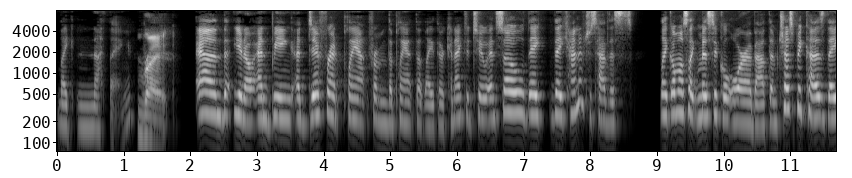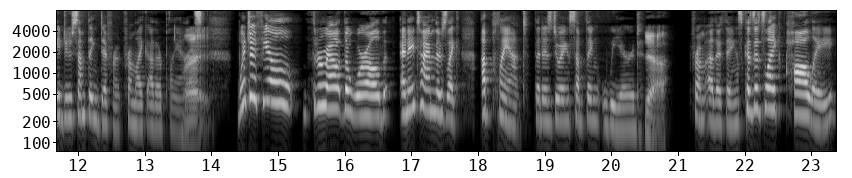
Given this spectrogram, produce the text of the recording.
like nothing Right. and you know and being a different plant from the plant that like they're connected to and so they they kind of just have this like almost like mystical aura about them just because they do something different from like other plants Right. Which i feel throughout the world anytime there's like a plant that is doing something weird Yeah. from other things because it's like holly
